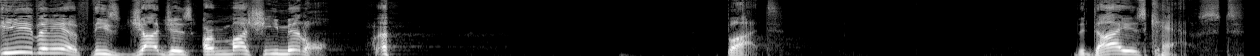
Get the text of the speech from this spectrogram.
even if these judges are mushy middle. but the die is cast.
